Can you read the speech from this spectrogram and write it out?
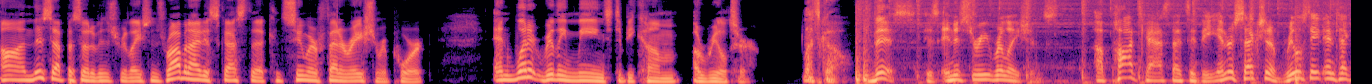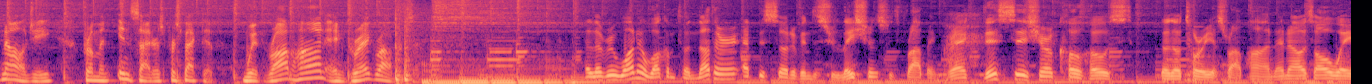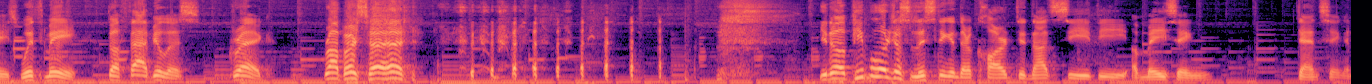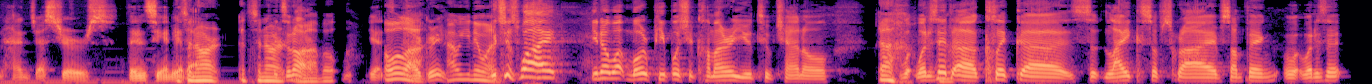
On this episode of Industry Relations, Rob and I discuss the Consumer Federation report and what it really means to become a realtor. Let's go. This is Industry Relations, a podcast that's at the intersection of real estate and technology from an insider's perspective with Rob Hahn and Greg Robertson. Hello, everyone, and welcome to another episode of Industry Relations with Rob and Greg. This is your co host, the notorious Rob Hahn, and as always, with me, the fabulous Greg Robertson. you know, people who are just listening in their car did not see the amazing dancing and hand gestures. They didn't see any It's of an art. It's an art. It's an art. Rob. Yeah, Hola. I agree. How are you doing? Which is why, you know what, more people should come on our YouTube channel. Ugh. What, what is it? Uh, click uh, like, subscribe, something. What, what is it?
